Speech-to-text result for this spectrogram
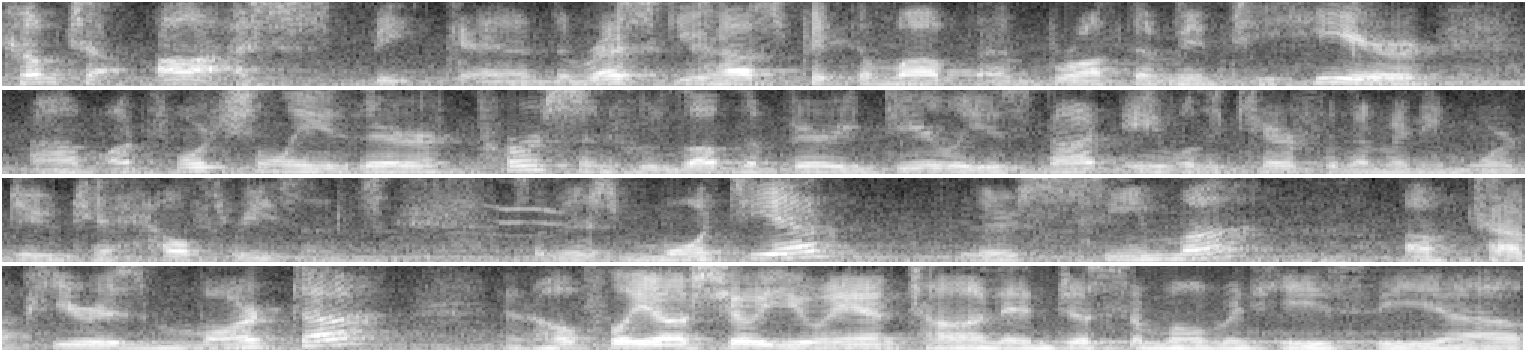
come to us, and the rescue house picked them up and brought them into here. Um, unfortunately, their person who loved them very dearly is not able to care for them anymore due to health reasons. So there's Motya, there's Sima, up top here is Marta, and hopefully I'll show you Anton in just a moment. He's the uh,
